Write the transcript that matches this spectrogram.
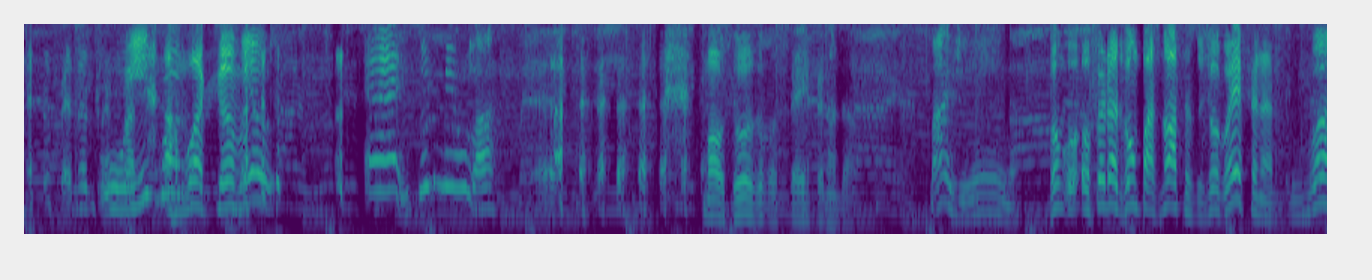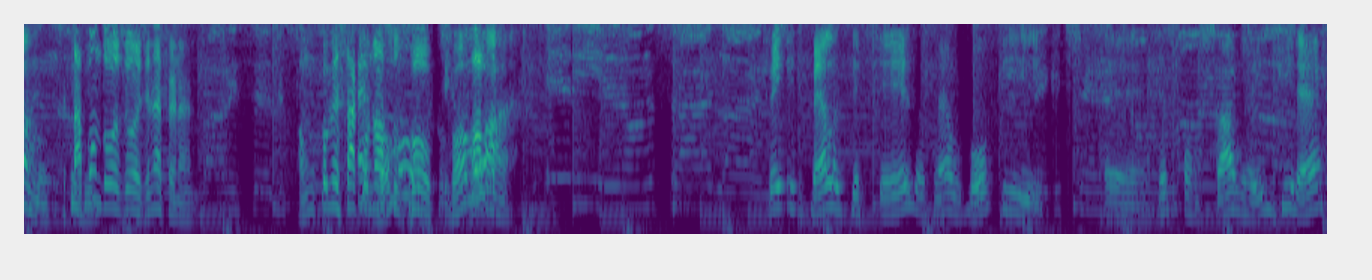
é... o Igor armou a cama. Meu... É, e dormiu lá. É. Maldoso você, hein, Fernandão? Imagina. Vamos, ô, Fernando, vamos para as notas do jogo aí, Fernando? Vamos. Você tá bondoso hoje, né, Fernando? Vamos começar com é, o nosso vamos, Volpe. Vamos lá. Fez belas defesas, né? O Volpe é responsável aí direto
